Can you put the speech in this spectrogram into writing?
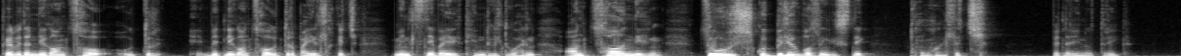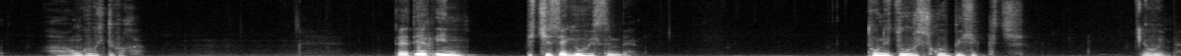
Тэгэхээр бид нар нэг онцгой өдөр бид нэг онцгой өдөр баярлах гэж мэндэлсний баярыг тэмдэглэдэг харин онцгой нэгэн зүүршгүй бэлэг болон гэснийг тунхаглаж бид нар энэ өдрийг өнгөрүүлдэг байна. Тэгэд яг энэ бичээс яг юу хэлсэн бэ? Түүний зүүршгүй бэлэг гэж юу юм бэ?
